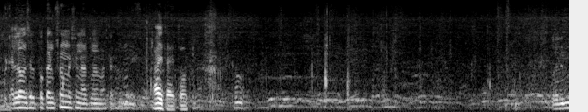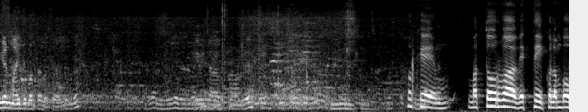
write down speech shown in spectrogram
ಬಿಡಿ. ಎಲ್ಲ ಒಂದು ಸ್ವಲ್ಪ ಕನ್ಫರ್ಮೇಷನ್ ಆದ್ಮೇಲೆ ಮಾತಾಡೋಣ ಆಯ್ತು ಆಯ್ತು ಓಕೆ ಓಕೆ ಮತ್ತೋರ್ವ ವ್ಯಕ್ತಿ ಕೊಲಂಬೋ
